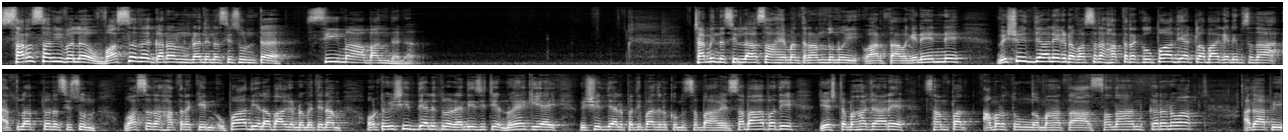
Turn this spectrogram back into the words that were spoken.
සරසවිවල වසර ගණන් රැඳෙන සිසුන්ට සීමා බන්ධන. චමින්ද සිල්ලා සහ හෙමන්ත රන්දුනුයි වාර්තාව ගෙන එන්නේ. විශ්වවිද්‍යාලයකට වසර හතරක උපාධයක් ලබා ගැනීම සඳහා ඇතුළත් වන සිසුන් වසර හතරකින් උපාධිය ලබාගෙන නොමැති නම් ඔට විශ්වවිද්‍යාලය තුළ රැඳී සිටිය නොහැකියයි විශ්වවිද්‍යාල ප්‍රතිපාදන කොමිසම සභාවේ සභාපති ජ්‍යෙෂ්ඨ මහාචාර්ය සම්පත් අමරතුංග මහතා සඳහන් කරනවා. අද අපි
